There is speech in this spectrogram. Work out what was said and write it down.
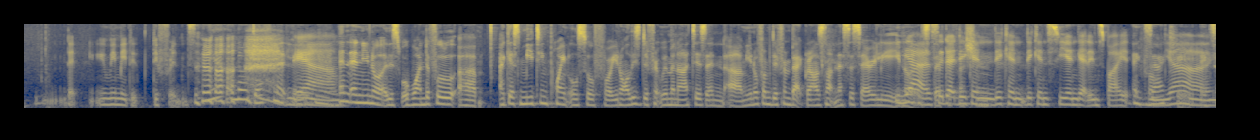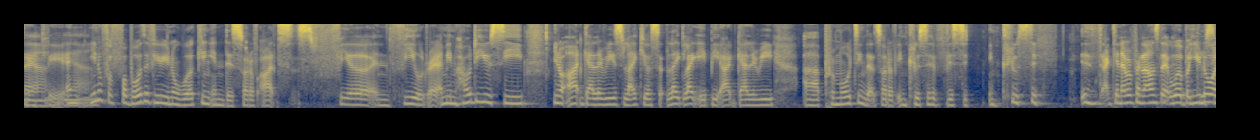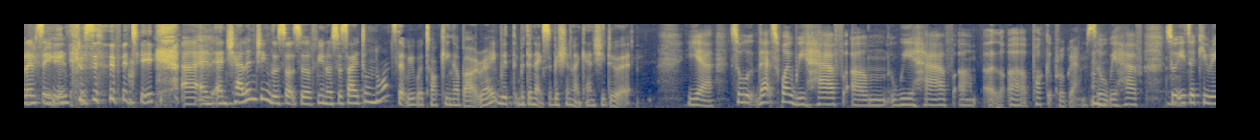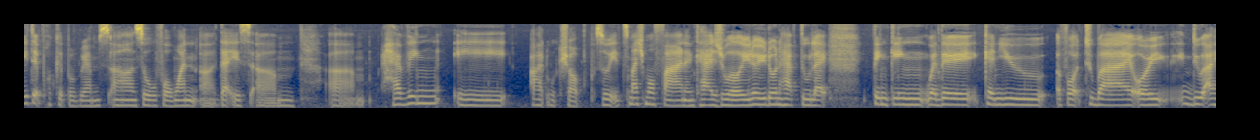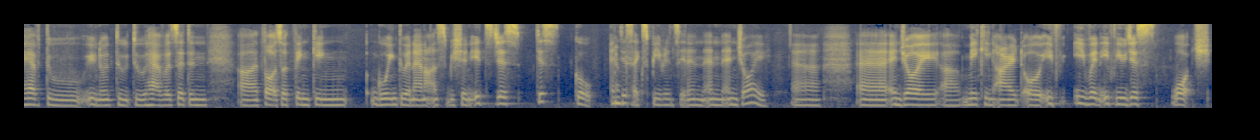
that you may made a difference yeah, no, definitely. Yeah. And and you know, this wonderful, uh, I guess, meeting point also for you know all these different women artists and um, you know from different backgrounds, not necessarily you know. yeah so that they can they can they can see and get inspired from, Exactly, yeah exactly. yeah, and yeah. you know, for, for both of you, you know, working in this sort of arts sphere and field, right? I mean, how do you see, you know, art galleries like your like like AP Art Gallery uh, promoting that sort of inclusive visit, inclusive is, I can never pronounce that word, but you know what I'm saying. Inclusivity uh, and and challenging those sorts of you know societal norms that we were talking about, right? With with an exhibition like Can She Do It? Yeah, so that's why we have um, we have um, a, a pocket program. So we have so it's a curated pocket programs. Uh, so for one, uh, that is um, um, having a art workshop. So it's much more fun and casual. You know, you don't have to like thinking whether can you afford to buy or do I have to you know to to have a certain uh, thoughts or thinking going to an art exhibition. It's just just go and just experience it and, and enjoy. Uh, uh, enjoy uh, making art, or if even if you just watch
